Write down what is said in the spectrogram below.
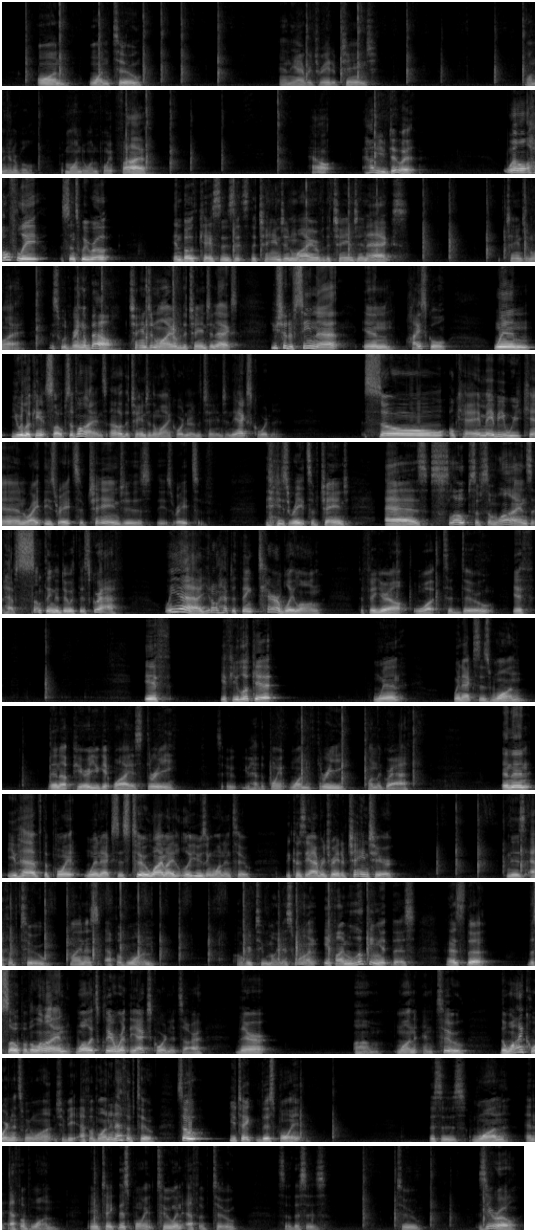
on 1, 2, and the average rate of change on the interval from 1 to 1.5, how, how do you do it? Well, hopefully, since we wrote in both cases, it's the change in y over the change in x, change in y. This would ring a bell. Change in y over the change in x. You should have seen that in high school when you were looking at slopes of lines. Oh, the change in the y-coordinate or the change in the x-coordinate. So, okay, maybe we can write these rates of changes, these rates of, these rates of change, as slopes of some lines that have something to do with this graph. Well, yeah, you don't have to think terribly long to figure out what to do. If if, if you look at when, when x is 1, then up here you get y is 3. So you have the point 1, 3 on the graph. And then you have the point when x is 2. Why am I using 1 and 2? Because the average rate of change here is f of 2 minus f of 1 over 2 minus 1. If I'm looking at this as the, the slope of a line, well, it's clear what the x coordinates are. They're um, 1 and 2. The y coordinates we want should be f of 1 and f of 2. So you take this point, this is 1 and f of 1, and you take this point, 2 and f of 2, so this is 2, 0.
